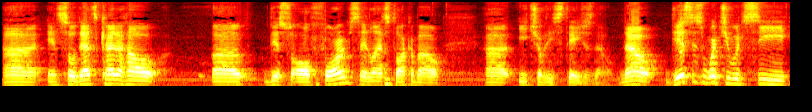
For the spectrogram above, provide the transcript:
Uh, and so that's kind of how uh, this all forms. And let's talk about uh, each of these stages now. Now, this is what you would see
